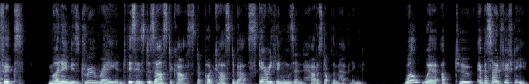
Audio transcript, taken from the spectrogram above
folks. My name is Drew Rae, and this is Disastercast, a podcast about scary things and how to stop them happening. Well, we're up to episode 50.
